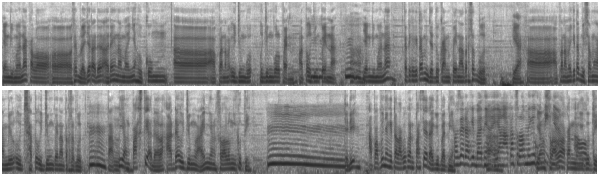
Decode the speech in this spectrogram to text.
Yang di mana kalau eh, saya belajar ada ada yang namanya hukum eh, apa namanya ujung bu- ujung bolpen atau ujung pena. Yang di mana ketika kita menjatuhkan pena tersebut, ya eh, apa namanya kita bisa mengambil uj- satu ujung pena tersebut. Tapi yang pasti adalah ada ujung lain yang selalu ngikuti. Hmm. Jadi apa pun yang kita lakukan pasti ada akibatnya. pasti ada akibatnya Ah. yang akan selalu mengikuti yang selalu akan mengikuti.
